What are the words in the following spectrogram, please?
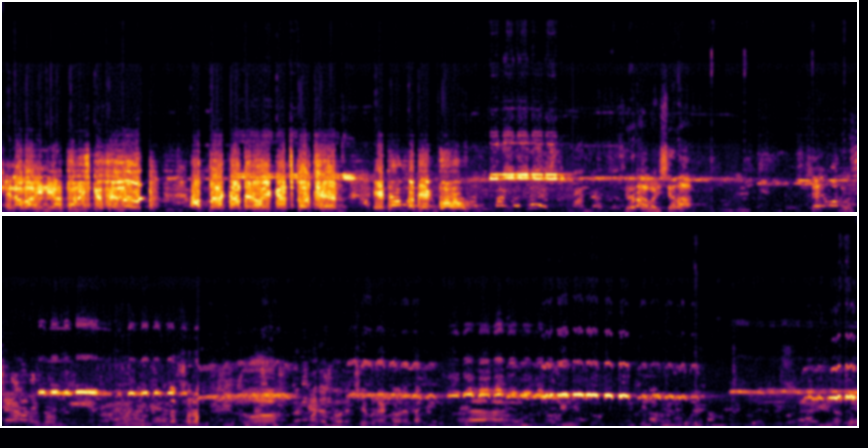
সেনাবাহিনী আর পুলিশকে স্যালুট আপনারা কাদের হয়ে কাজ করছেন? এটা আমরা দেখব। সেরা ভাই, সেরা। ধরেছে ধরে সেনাবাহিনী আহত করে, আহ, দিয়েছে।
